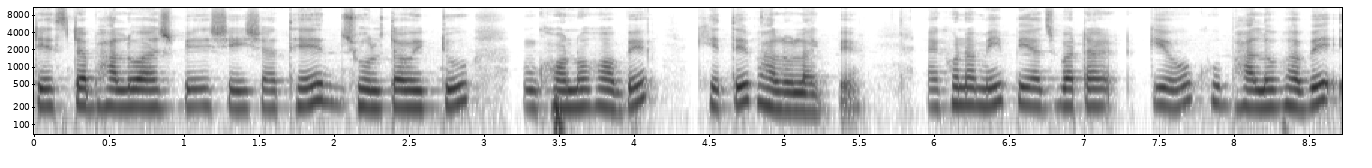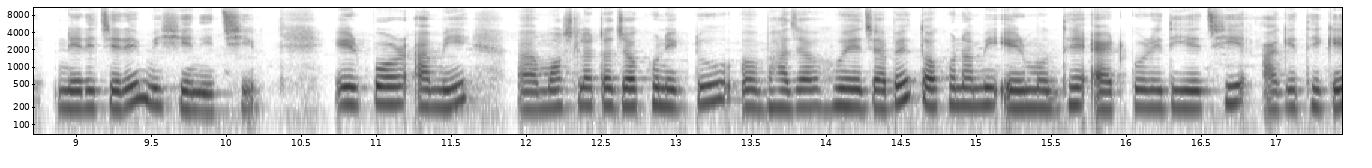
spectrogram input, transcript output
টেস্টটা ভালো আসবে, সেই সাথে ঝোলটাও একটু ঘন হবে, খেতে ভালো লাগবে। এখন আমি পেঁয়াজ বাটাকেও খুব ভালোভাবে নেড়েচেড়ে মিশিয়ে নিচ্ছি। এরপর আমি মশলাটা যখন একটু ভাজা হয়ে যাবে তখন আমি এর মধ্যে অ্যাড করে দিয়েছি। আগে থেকে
